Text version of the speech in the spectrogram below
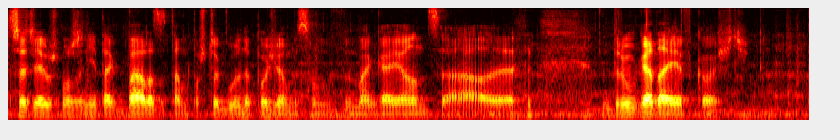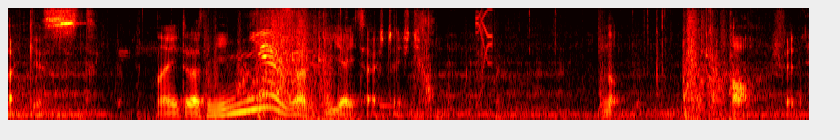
Trzecia już może nie tak bardzo, tam poszczególne poziomy są wymagające, ale druga daje w kość. Tak jest. No i teraz mnie nie zabijaj całe szczęście. No. O, świetnie.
